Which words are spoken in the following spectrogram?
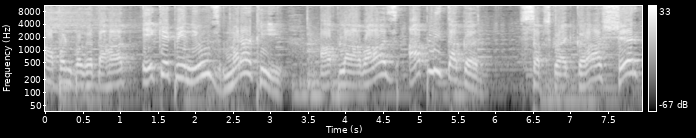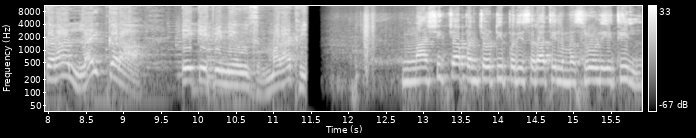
आपण बघत आहात एकेपी न्यूज मराठी. आपला आवाज आपली ताकद. सबस्क्राईब करा शेअर करा लाईक करा. AKP news Marathi. नाशिकच्या पंचवटी परिसरातील मसरूळ येथील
